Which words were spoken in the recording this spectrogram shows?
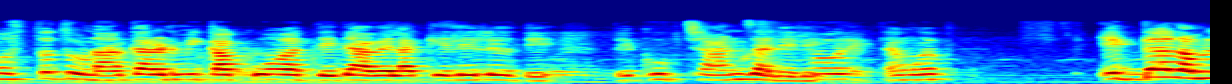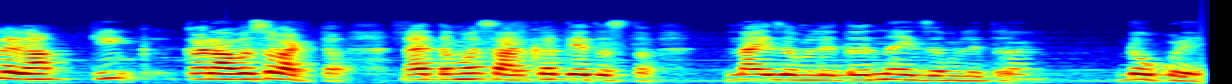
मस्तच होणार. कारण मी काकू होते त्यावेळेला केलेले होते. ते खूप छान झालेले. त्यामुळे एकदा जमले ना की करावंसं वाटतं. नाही तर मग सारखं तेच असतं. नाही जमले तर नाही जमले तर. डोकळे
